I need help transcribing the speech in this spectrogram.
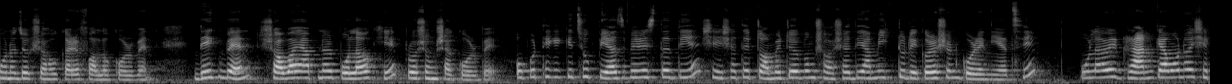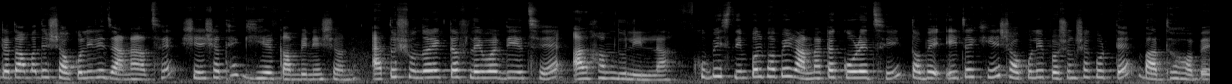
মনোযোগ সহকারে ফলো করবেন। দেখবেন সবাই আপনার পোলাও খেয়ে প্রশংসা করবে। ওপর থেকে কিছু পেঁয়াজ বেরেস্তা দিয়ে, সেই সাথে টমেটো এবং শসা দিয়ে আমি একটু ডেকোরেশন করে নিয়েছি। পোলাওয়ের ঘ্রাণ কেমন হয় সেটা তো আমাদের সকলেরই জানা আছে, সেই সাথে ঘিয়ের কম্বিনেশন এত সুন্দর একটা ফ্লেভার দিয়েছে, আলহামদুলিল্লাহ। খুবই সিম্পলভাবে রান্নাটা করেছি, তবে এইটা খেয়ে সকলেই প্রশংসা করতে বাধ্য হবে।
